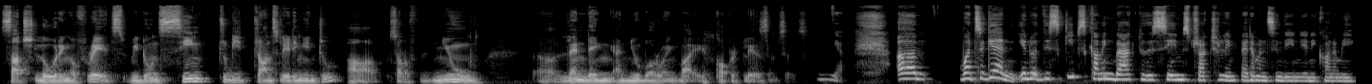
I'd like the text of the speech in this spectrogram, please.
such lowering of rates, we don't seem to be translating into uh, sort of new uh, lending and new borrowing by corporate players themselves? Yeah. Um, once again, you know, this keeps coming back to the same structural impediments in the Indian economy.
